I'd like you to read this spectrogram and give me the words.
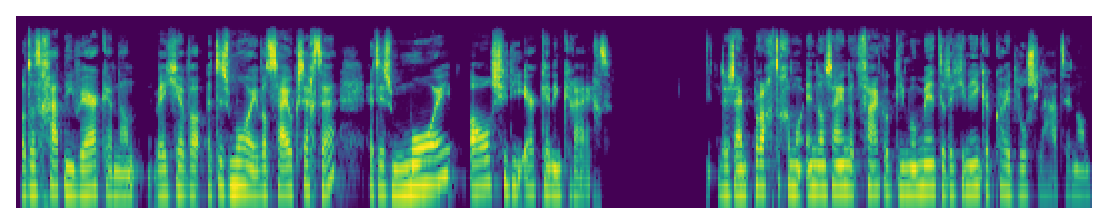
Want het gaat niet werken. En dan weet je, wat, het is mooi, wat zij ook zegt, hè? Het is mooi als je die erkenning krijgt. Er zijn prachtige en dan zijn dat vaak ook die momenten dat je in één keer kan je het loslaten en dan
